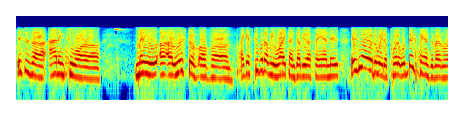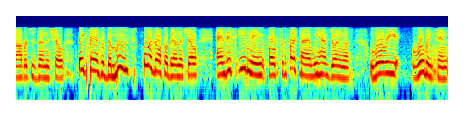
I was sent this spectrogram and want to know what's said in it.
This is uh, adding to our uh, many uh, a list of, of uh, I guess people that we like on WFAN. There, there's no other way to put it. We're big fans of Evan Roberts, who's been on the show. Big fans of the Moose, who has also been on the show. And this evening, folks, for the first time, we have joining us Lori Rubinson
